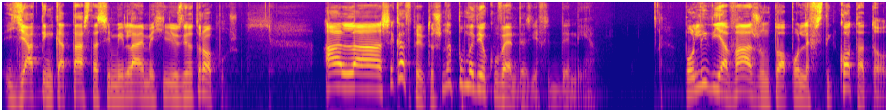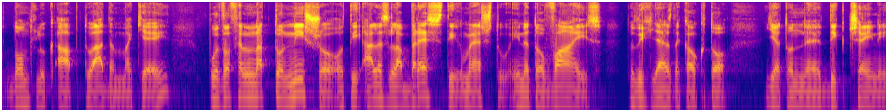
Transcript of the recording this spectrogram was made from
για την κατάσταση μιλάει με χίλιους δύο τρόπους. Αλλά σε κάθε περίπτωση να πούμε δύο κουβέντες για αυτή την ταινία. Πολλοί διαβάζουν το απολευστικότατο Don't Look Up του Adam McKay, που εδώ θέλω να τονίσω ότι άλλες λαμπρές στιγμές του είναι το Vice το 2018 για τον ε, Dick Cheney.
